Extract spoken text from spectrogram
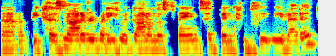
uh, because not everybody who had gone on those planes had been completely vetted.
